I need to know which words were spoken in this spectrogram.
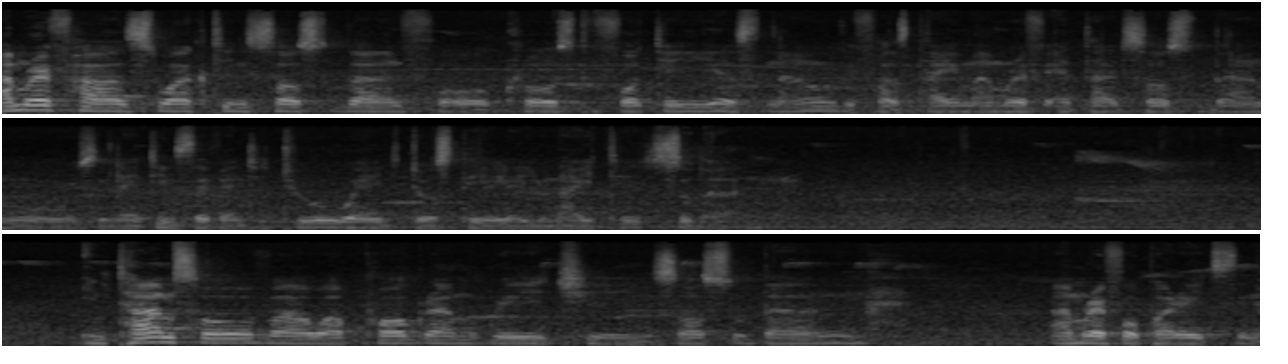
AMREF has worked in South Sudan for close to 40 years now. The first time AMREF entered South Sudan was in 1972 when it was still a united Sudan. In terms of our program reach in South Sudan, AMREF operates in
